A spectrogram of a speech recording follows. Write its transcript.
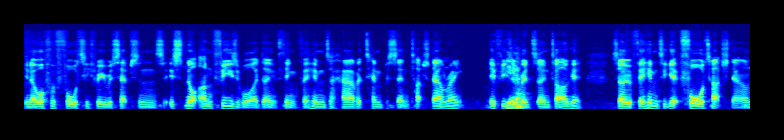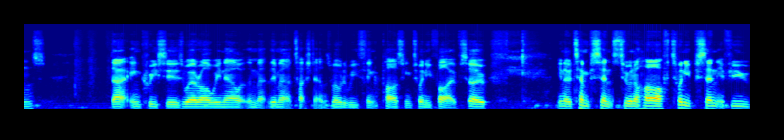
you know, off of 43 receptions, it's not unfeasible, I don't think, for him to have a 10% touchdown rate if he's Yeah. a red zone target. So for him to get four touchdowns, that increases. Where are we now at the, the amount of touchdowns? Where do we think passing 25? So, you know, 10% is two and a half, 20% if you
